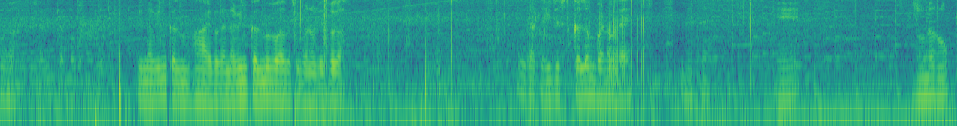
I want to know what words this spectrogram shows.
बघा. ही नवीन कलम हा आहे बघा नवीन कलम बघा कशी बनवलीत बघा. बघा आता ही जस्ट कलम बनवलं आहे. हे जुनं रूप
